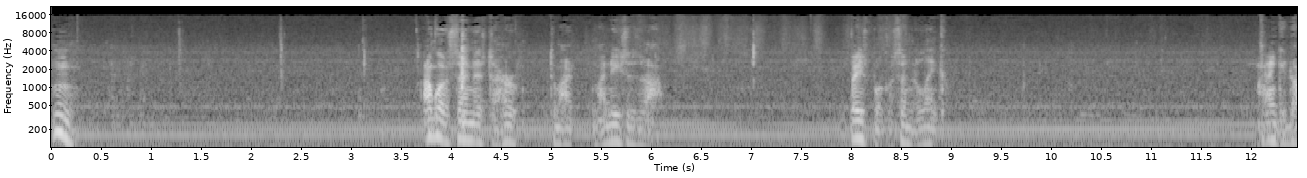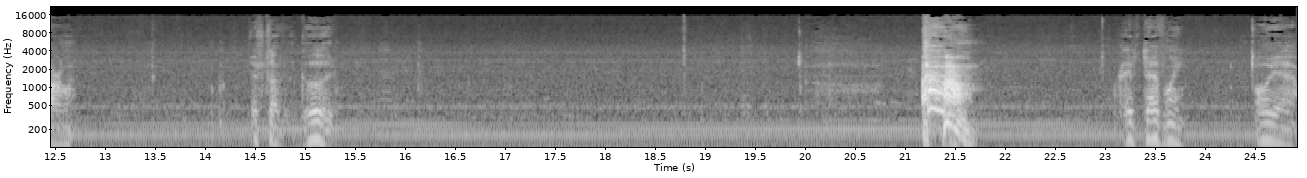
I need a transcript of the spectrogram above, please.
Mm. I'm going to send this to her, to my, my niece's uh, Facebook. I'll send a link. Thank you, darling. This stuff is good. It's definitely, oh yeah.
